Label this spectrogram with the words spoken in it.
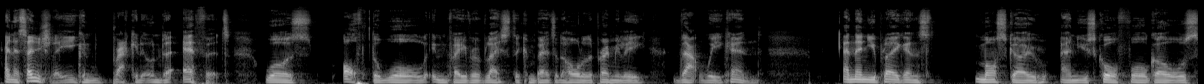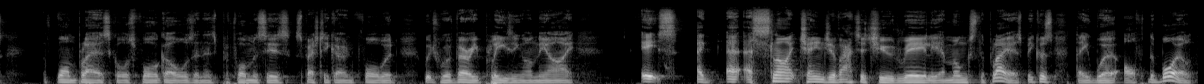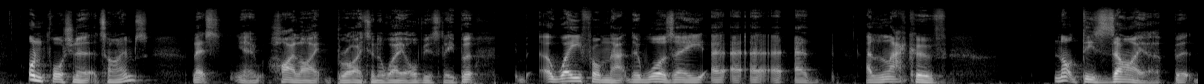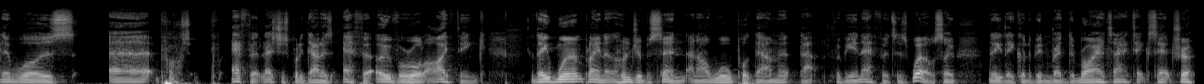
and essentially you can bracket it under effort was off the wall in favour of Leicester compared to the whole of the Premier League that weekend. And then you play against Moscow and you score four goals. One player scores four goals, and his performances, especially going forward, which were very pleasing on the eye. It's a, a slight change of attitude, really, amongst the players because they were off the boil. Unfortunate at times. Let's you know highlight Brighton away, obviously, but away from that, there was a a, a, a, a lack of not desire, but there was uh, effort. Let's just put it down as effort overall. I think they weren't playing at 100%, and I will put down that, that for being effort as well. So they, they could have been read the riot act, etc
